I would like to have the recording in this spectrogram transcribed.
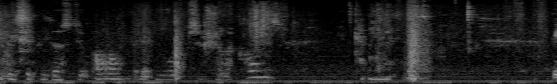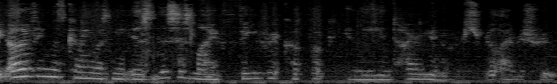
It basically goes through all the different works of Sherlock Holmes. It's coming with me. The other thing that's coming with me is this is my favorite cookbook in the entire universe, Real Irish Food.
